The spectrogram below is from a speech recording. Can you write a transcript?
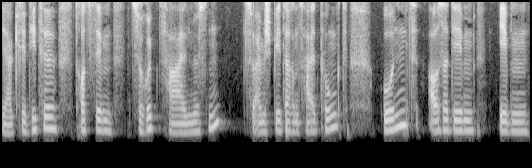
ja, Kredite trotzdem zurückzahlen müssen zu einem späteren Zeitpunkt und außerdem eben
